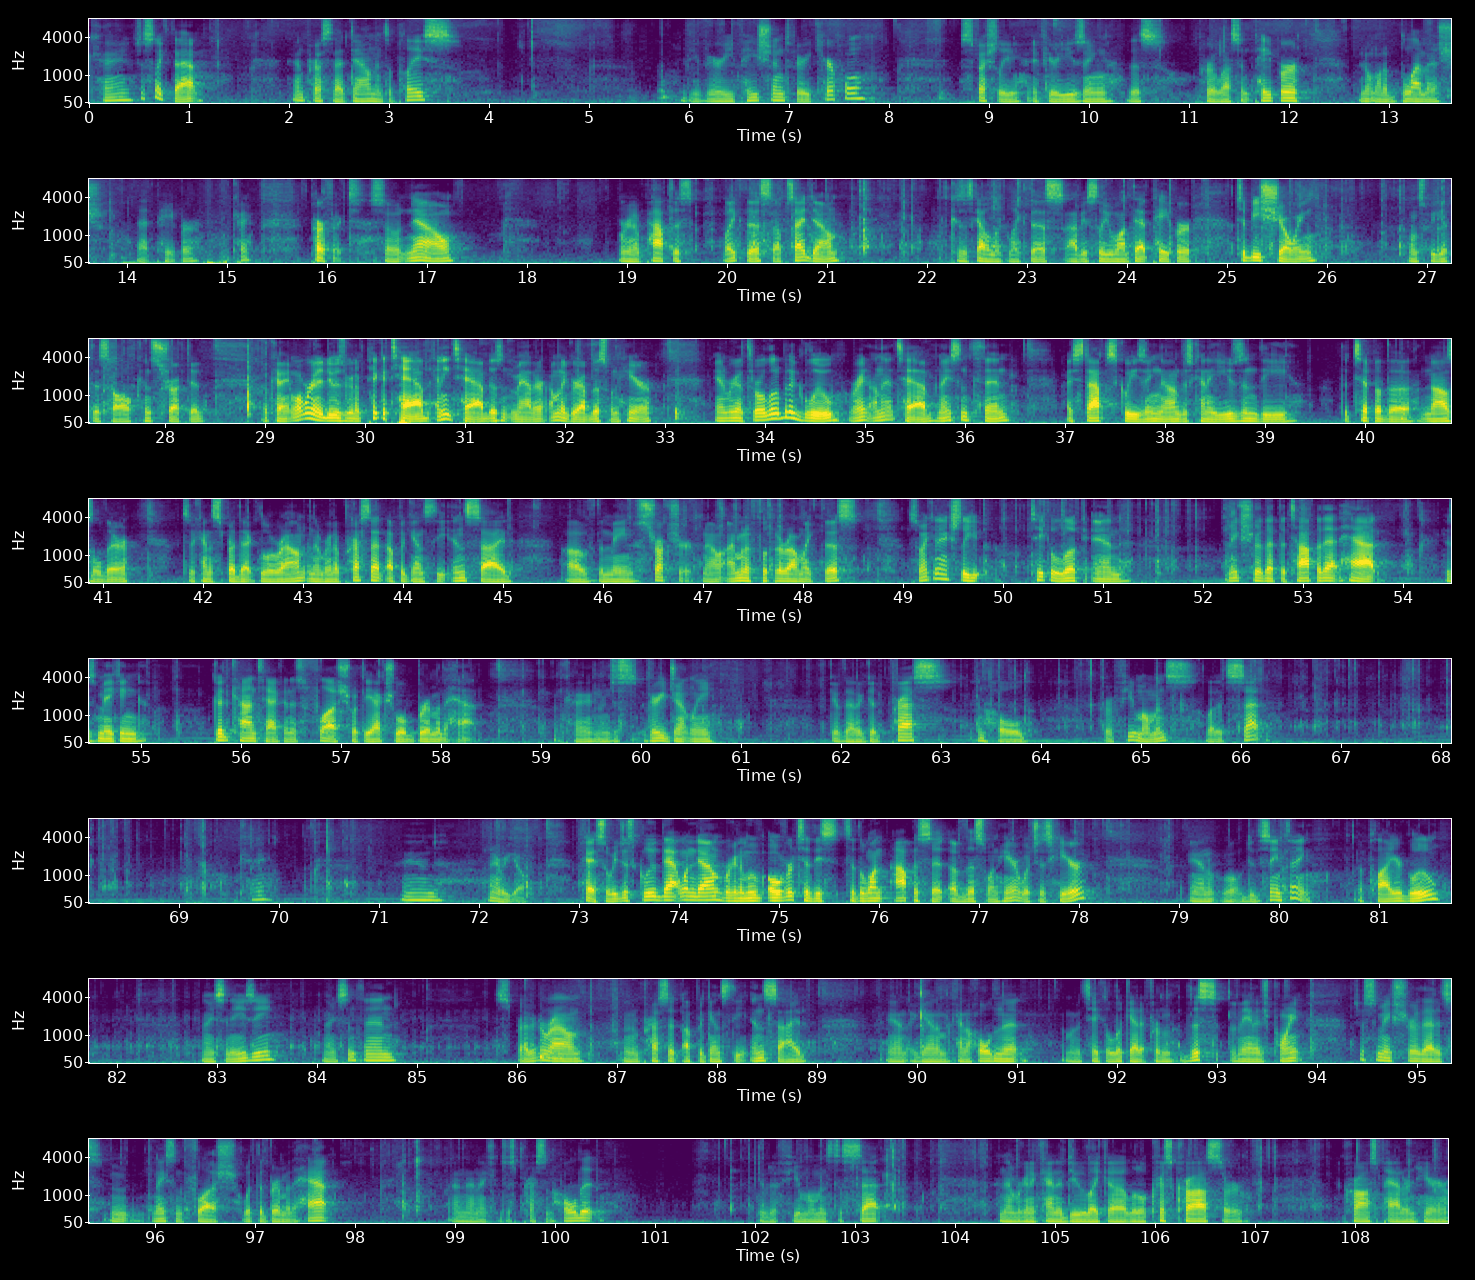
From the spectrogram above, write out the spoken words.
Okay, just like that. And press that down into place. Be very patient, very careful, especially if you're using this pearlescent paper. We don't want to blemish that paper. Okay, perfect. So now we're going to pop this like this, upside down, because it's got to look like this. Obviously, you want that paper to be showing once we get this all constructed. Okay, what we're going to do is we're going to pick a tab, any tab, doesn't matter. I'm going to grab this one here. And we're going to throw a little bit of glue right on that tab, nice and thin. I stopped squeezing. Now I'm just kind of using the, the tip of the nozzle there to kind of spread that glue around. And then we're going to press that up against the inside of the main structure. Now I'm going to flip it around like this so I can actually take a look and make sure that the top of that hat is making good contact and is flush with the actual brim of the hat. Okay, and then just very gently give that a good press and hold for a few moments. Let it set. Okay, and there we go. Okay, so we just glued that one down. We're gonna move over to, this, to the one opposite of this one here, which is here. And we'll do the same thing. Apply your glue, nice and easy, nice and thin. Spread it around and press it up against the inside. And again, I'm kind of holding it I'm going to take a look at it from this vantage point just to make sure that it's nice and flush with the brim of the hat. And then I can just press and hold it. Give it a few moments to set. And then we're going to kind of do like a little crisscross or cross pattern here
